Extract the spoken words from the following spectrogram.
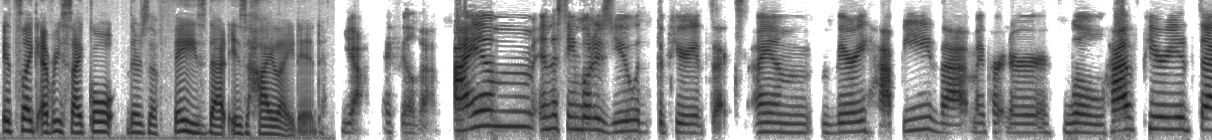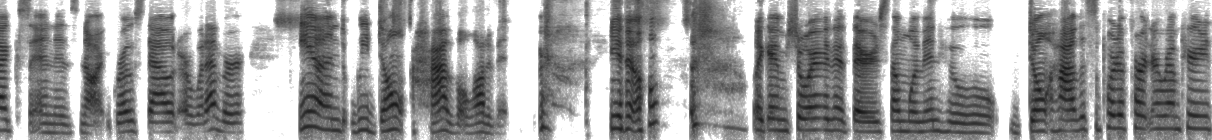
it's like every cycle there's a phase that is highlighted. Yeah, I feel that. I am in the same boat as you with the period sex. I am very happy that my partner will have period sex and is not grossed out or whatever. And we don't have a lot of it. you know? Like I'm sure that there's some women who don't have a supportive partner around period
